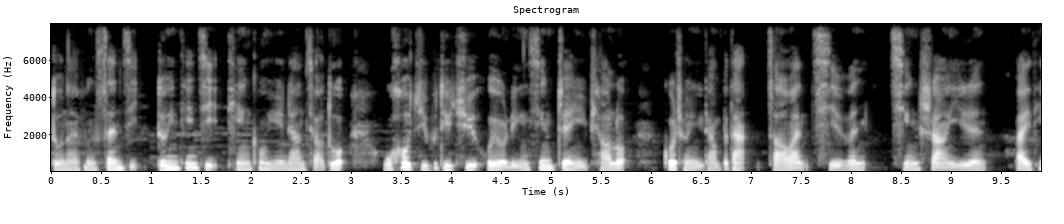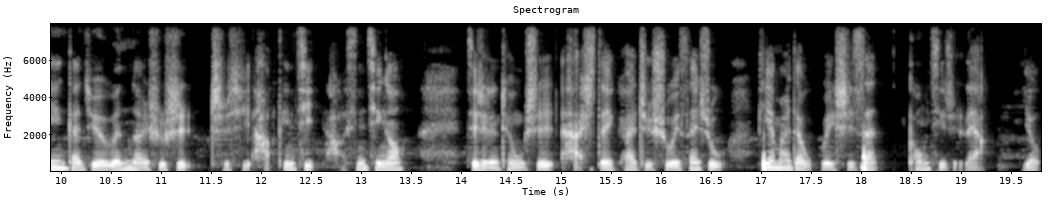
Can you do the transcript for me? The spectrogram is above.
东南风三级，多云天气，天空云量较多，午后局部地区会有零星阵雨飘落，过程雨量不大，早晚气温清爽宜人，白天感觉温暖舒适，持续好天气，好心情哦。截止凌晨五时，哈市的 AQI 指数为三十五，PM 二点五为十三，空气质量优。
